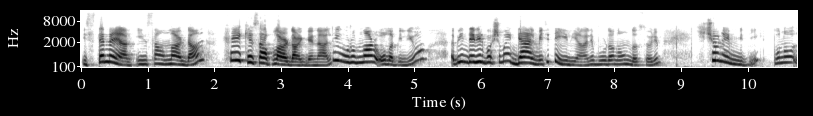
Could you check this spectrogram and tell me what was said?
istemeyen insanlardan, fake hesaplardan genelde yorumlar olabiliyor. Binde bir başıma gelmedi değil yani. Buradan onu da söyleyeyim. Hiç önemli değil. Bunu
